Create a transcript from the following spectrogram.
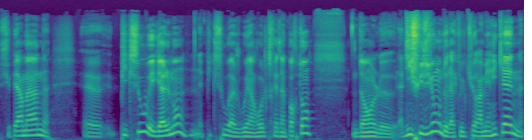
Superman, euh, Picsou également. Picsou a joué un rôle très important dans la diffusion de la culture américaine.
